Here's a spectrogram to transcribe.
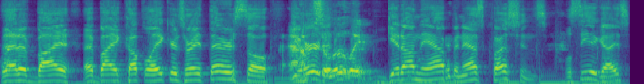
that'd buy that'd buy a couple acres right there. So you heard Absolutely. it. Get on the app and ask questions. We'll see you guys.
